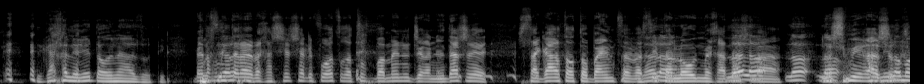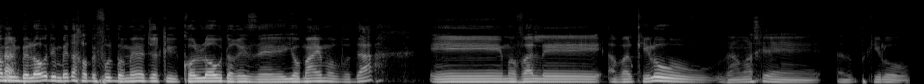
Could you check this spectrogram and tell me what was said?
ככה נראית העונה הזאת. בטח מתעלל לך שש אליפויות רצוף במנג'ר, אני יודע שסגרת אותו באמצע ועשית לא, לא. load מחדש לא, לא, לא, לא. לשמירה אני לא שלך. מאמין ב load ים, בטח לא בפוטבול מנג'ר, כי כל load הרי זה יומיים עבודה. אמ, אבל, אה, אבל כאילו, זה ממש, אה, כאילו,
